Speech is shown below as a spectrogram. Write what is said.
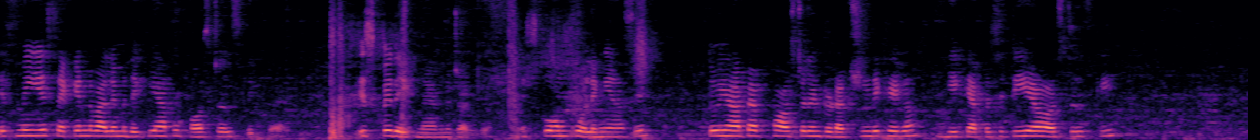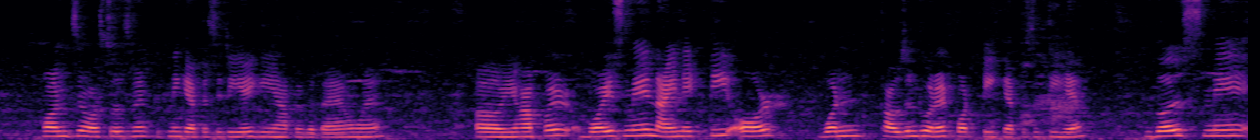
इसमें ये सेकंड वाले में देखिए, यहाँ पे हॉस्टल्स दिख रहा है। इस पर देखना है हमें जाके। इसको हम खोलेंगे यहाँ से। तो यहाँ पे आपको हॉस्टल इंट्रोडक्शन दिखेगा। ये कैपेसिटी है हॉस्टल्स की। कौन से हॉस्टल्स में कितनी कैपेसिटी है, ये यहाँ पे बताया हुआ है। यहाँ पर बॉयज़ में नाइन एट्टी और one thousand two hundred forty capacity है। गर्ल्स में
